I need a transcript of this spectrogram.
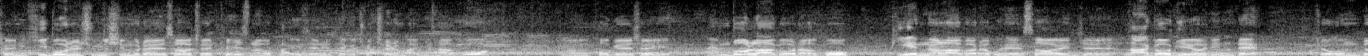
저희는 기본을 중심으로 해서 저희 필스하고 바이젠을 되게 추천을 많이 하고 어, 거기에 저희 amber 라거라고 비엔나 라거라고 해서 이제 라거 계열인데 조금 더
